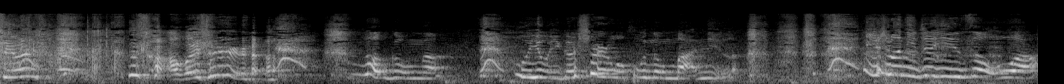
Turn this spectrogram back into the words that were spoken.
媳妇儿，那咋回事啊？老公啊，我有一个事儿，我不能瞒你了。你说你这一走啊，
